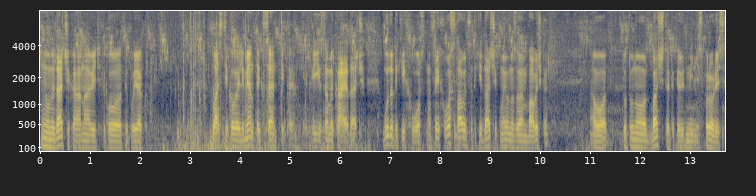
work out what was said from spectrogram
ну не датчика, а навіть такого, типу як пластиковий елемент ексцентрика, який замикає датчик. Буде такий хвост. На цей хвост ставиться такий датчик, ми його називаємо бабочка. От. Тут воно, бачите, така відмінність, прорізь.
